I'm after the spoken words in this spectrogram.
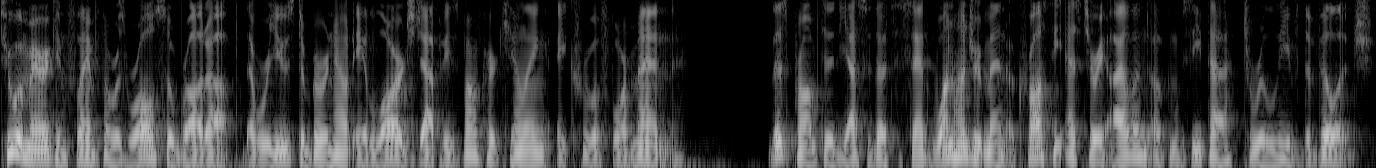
Two American flamethrowers were also brought up that were used to burn out a large Japanese bunker, killing a crew of four men. This prompted Yasuda to send 100 men across the estuary island of Musita to relieve the village.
